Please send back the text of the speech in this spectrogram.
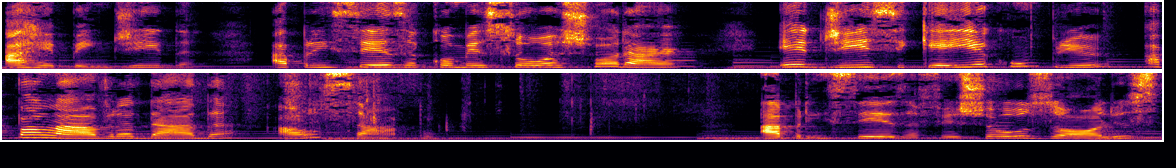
Arrependida, a princesa começou a chorar e disse que ia cumprir a palavra dada ao sapo. A princesa fechou os olhos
